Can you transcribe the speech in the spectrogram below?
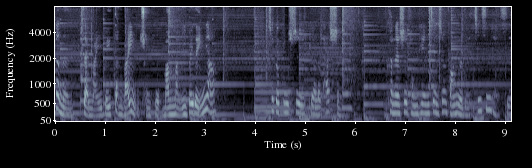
更能再买一杯蛋白饮，重获满满一杯的营养。这个故事给了他什么？可能是同天健身房友的真心感谢，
